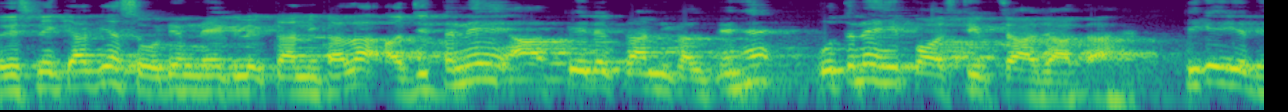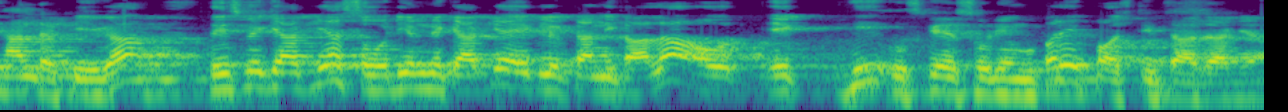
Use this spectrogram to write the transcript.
तो इसने क्या किया? सोडियम ने एक इलेक्ट्रॉन निकाला और जितने आपके इलेक्ट्रॉन निकलते हैं, उतने ही पॉजिटिव चार्ज आता है। ठीक है? ये ध्यान रखिएगा। तो इसमें क्या किया? सोडियम ने क्या किया? एक इलेक्ट्रॉन निकाला और एक ही उसके सोडियम ऊपर एक पॉजिटिव चार्ज आ गया।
